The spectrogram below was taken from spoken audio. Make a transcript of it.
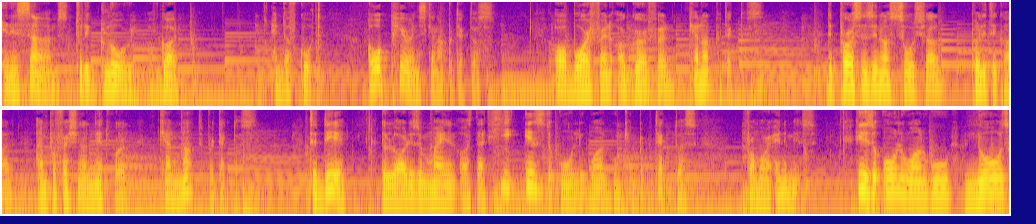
in his Psalms to the glory of God. End of quote. Our parents cannot protect us. Our boyfriend or girlfriend cannot protect us. The persons in our social, political, and professional network cannot protect us. Today, the Lord is reminding us that He is the only one who can protect us from our enemies. He is the only one who knows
